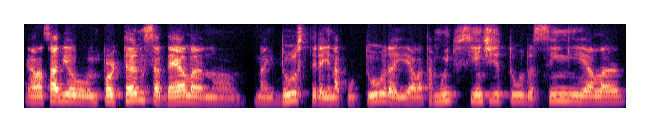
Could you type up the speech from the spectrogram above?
Ela sabe a importância dela no- na indústria e na cultura, e ela tá muito ciente de tudo, assim, e ela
